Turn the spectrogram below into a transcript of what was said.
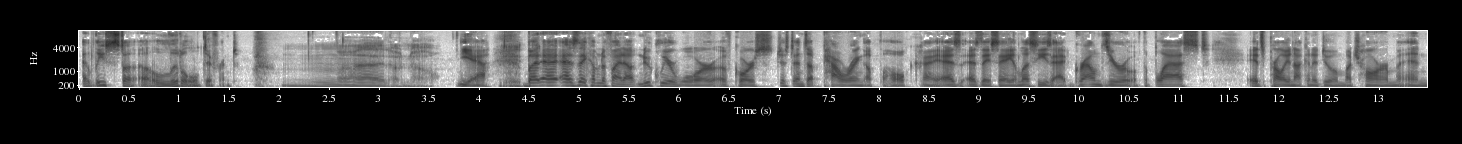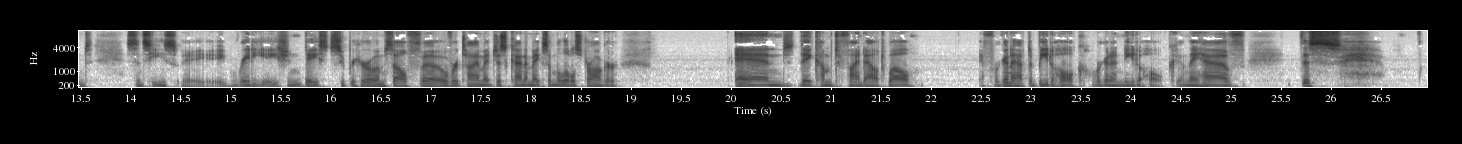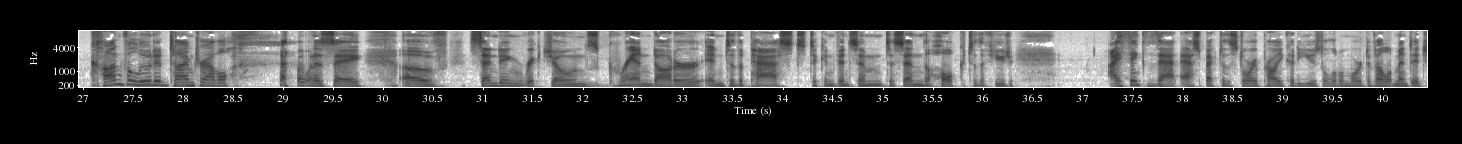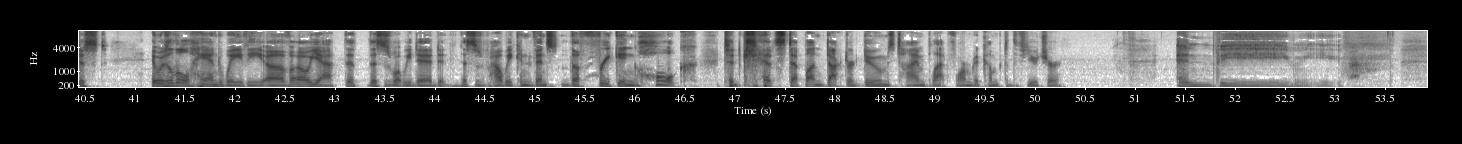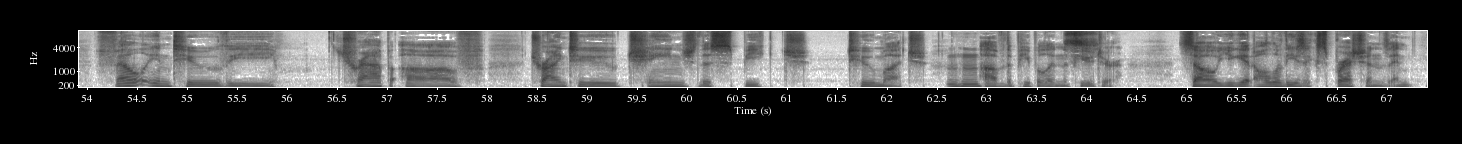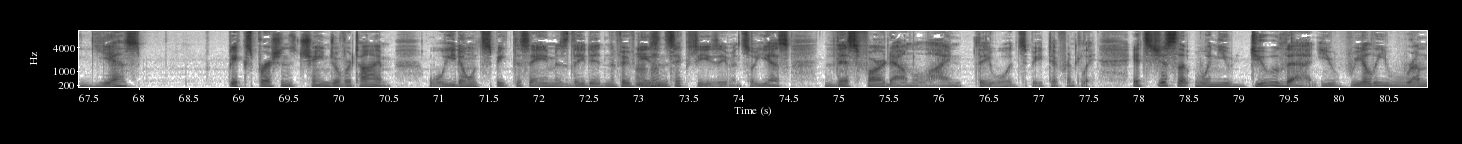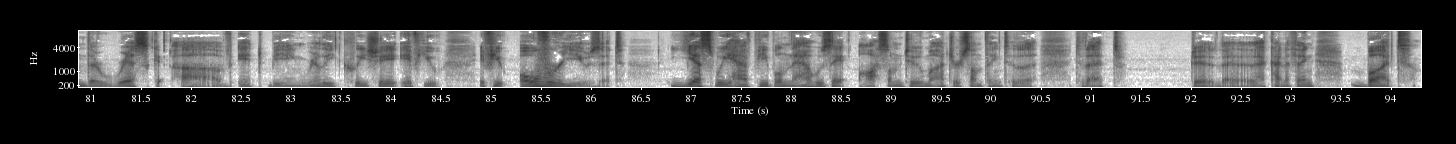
at least a, a little different. Mm, I don't know. Yeah, but as they come to find out, nuclear war, of course, just ends up powering up the Hulk. As as they say, unless he's at ground zero of the blast, it's probably not going to do him much harm. And since he's a radiation based superhero himself, uh, over time, it just kind of makes him a little stronger. And they come to find out, well, if we're going to have to beat a Hulk, we're going to need a Hulk. And they have this convoluted time travel. I want to say of sending Rick Jones' granddaughter into the past to convince him to send the Hulk to the future. I think that aspect of the story probably could have used a little more development. It just it was a little hand wavy of oh yeah th- this is what we did this is how we convinced the freaking hulk to step on dr doom's time platform to come to the future and the fell into the trap of trying to change the speech too much mm-hmm. of the people in the future. So you get all of these expressions, and yes, expressions change over time. We don't speak the same as they did in the 50s and mm-hmm. 60s, even. So, yes, this far down the line, they would speak differently. It's just that when you do that, you really run the risk of it being really cliche if you if you overuse it. Yes, we have people now who say awesome too much or something to the to that to that, that kind of thing, but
